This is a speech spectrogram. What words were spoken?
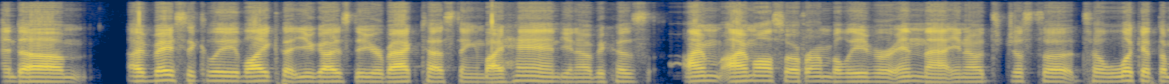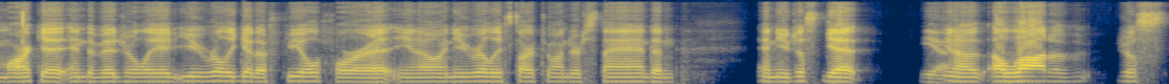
and um, I basically like that you guys do your back testing by hand, you know, because I'm I'm also a firm believer in that, you know, just to to look at the market individually, you really get a feel for it, you know, and you really start to understand and and you just get yeah, you know a lot of just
